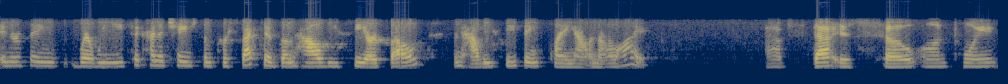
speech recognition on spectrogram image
inner things where we need to kind of change some perspectives on how we see ourselves and how we see things playing out in our lives. That is so on point,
